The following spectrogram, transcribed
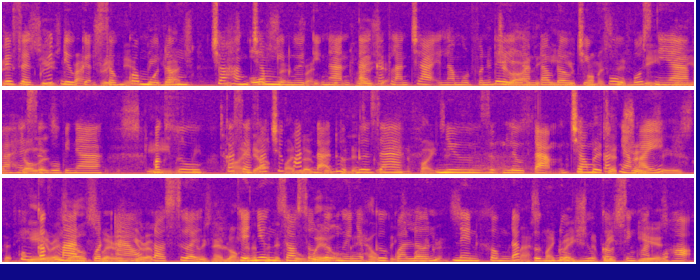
Việc giải quyết điều kiện sống qua mùa đông cho hàng trăm nghìn người tị nạn tại các lán trại là một vấn đề làm đau đầu chính phủ Bosnia và Herzegovina. Mặc dù các giải pháp trước mắt đã được đưa ra như dựng lều tạm trong các nhà máy, cung cấp màn quần áo, lò sưởi, thế nhưng do số lượng người nhập cư quá lớn nên không đáp ứng đủ nhu cầu sinh hoạt của họ.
